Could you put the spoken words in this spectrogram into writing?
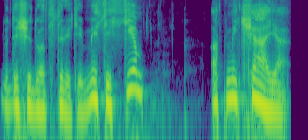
2023. Вместе с тем, отмечая,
